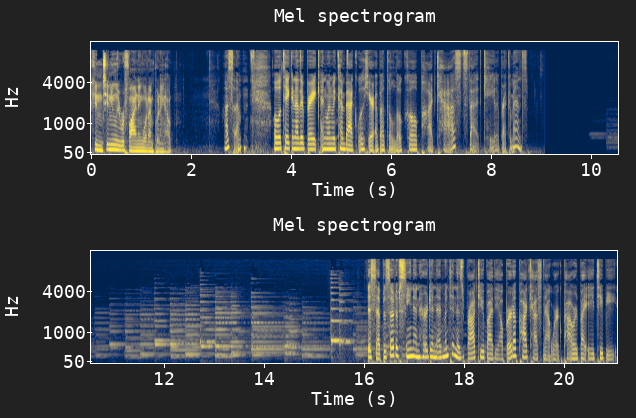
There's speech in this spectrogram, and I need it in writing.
continually refining what I'm putting out. Awesome. Well, we'll take another break, and when we come back, we'll hear about the local podcasts that Caleb recommends. This episode of Seen and Heard in Edmonton is brought to you by the Alberta Podcast Network, powered by ATB.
